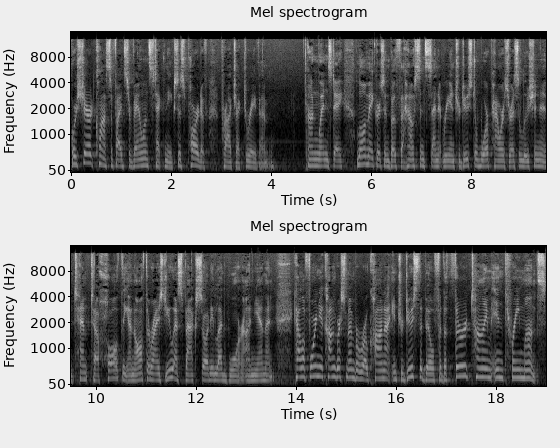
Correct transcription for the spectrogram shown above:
or shared classified surveillance techniques as part of Project Raven. On Wednesday, lawmakers in both the House and Senate reintroduced a war powers resolution in an attempt to halt the unauthorized U.S.-backed Saudi-led war on Yemen. California Congressmember Ro Khanna introduced the bill for the third time in three months.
